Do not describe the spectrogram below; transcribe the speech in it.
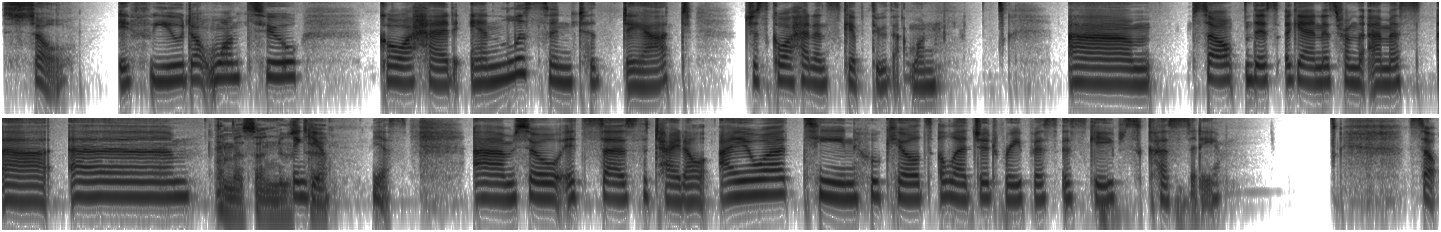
So if you don't want to go ahead and listen to that, just go ahead and skip through that one. Um, So this again is from the MS. Uh, um, MSN News thank tab. you. Yes. Um, so it says the title: Iowa teen who killed alleged rapist escapes custody. So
